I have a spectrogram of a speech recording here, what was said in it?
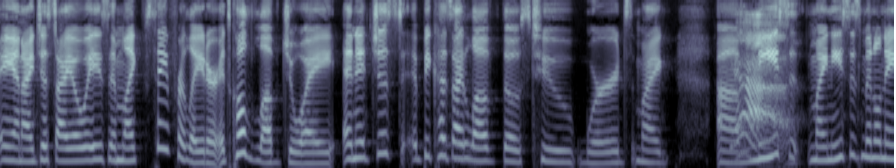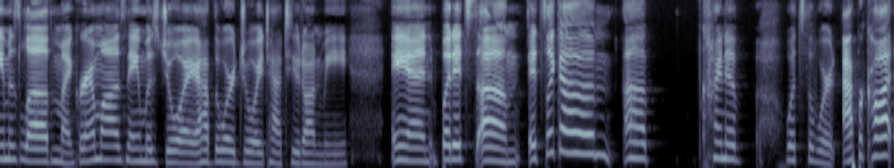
and I just I always am like save for later. It's called Lovejoy, and it just because I love those two words. My um, Yeah. niece, my niece's middle name is Love. My grandma's name was Joy. I have the word Joy tattooed on me, and but it's um it's like um a kind of what's the word apricot.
